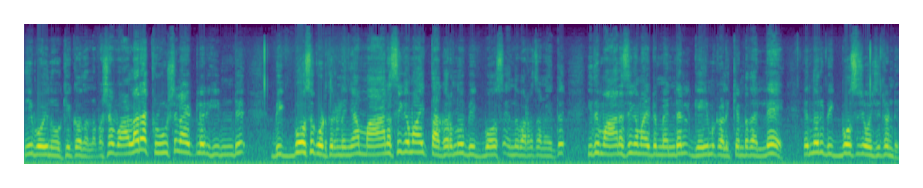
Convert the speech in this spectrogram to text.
നീ പോയി നോക്കിക്കോ എന്നുള്ള പക്ഷെ വളരെ ക്രൂഷ്യൽ ആയിട്ടുള്ളൊരു ഹിൻഡ് ബിഗ് ബോസ് കൊടുത്തിട്ടുണ്ട്. ഞാൻ മാനസികമായി തകർന്നു ബിഗ് ബോസ് എന്ന് പറഞ്ഞ സമയത്ത് ഇത് മാനസികമായിട്ട് മെന്റൽ ഗെയിം കളിക്കേണ്ടതല്ലേ എന്നൊരു ബിഗ് ബോസ് ചോദിച്ചിട്ടുണ്ട്.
